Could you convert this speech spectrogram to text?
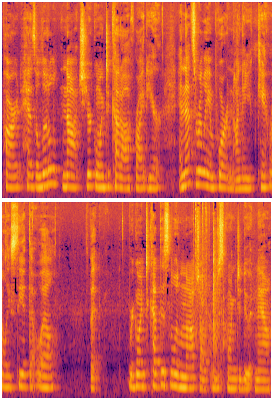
part has a little notch you're going to cut off right here. And that's really important. I know you can't really see it that well, but we're going to cut this little notch off. I'm just going to do it now.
